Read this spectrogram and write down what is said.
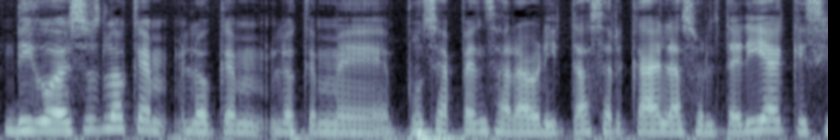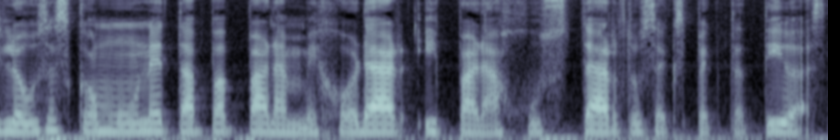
digo, eso es lo que, lo que, lo que me puse a pensar ahorita acerca de la soltería, que si lo usas como una etapa para mejorar y para ajustar tus expectativas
